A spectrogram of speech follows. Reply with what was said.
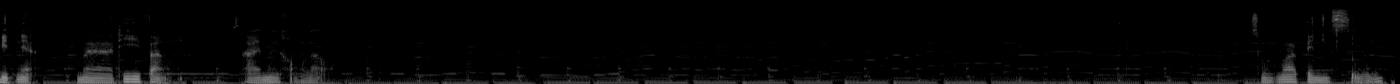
บิดเนี่ย มาที่ฝั่งซ้ายมือของเรา สมมติว่าเป็น 0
